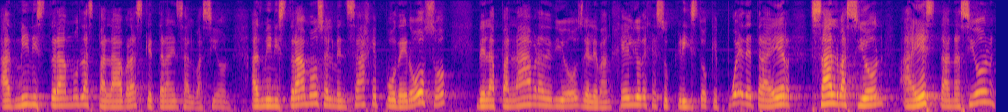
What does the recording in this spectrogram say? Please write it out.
administramos las palabras que traen salvación. Administramos el mensaje poderoso de la palabra de Dios, del Evangelio de Jesucristo, que puede traer salvación a esta nación,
